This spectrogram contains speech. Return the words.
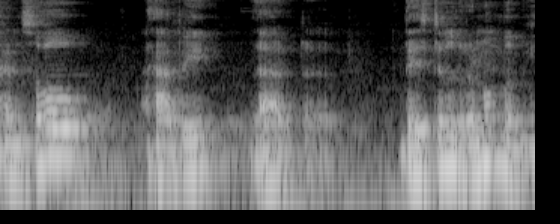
I am so happy that they still remember me.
